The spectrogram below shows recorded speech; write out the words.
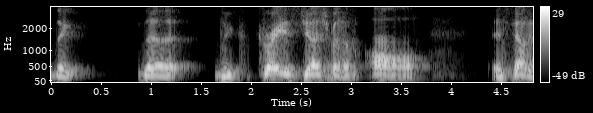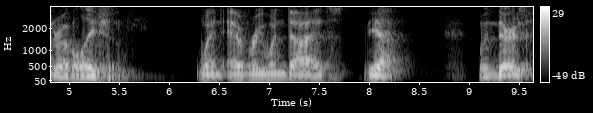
the the the greatest judgment of all is found in Revelation. When everyone dies. Yeah. When there's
